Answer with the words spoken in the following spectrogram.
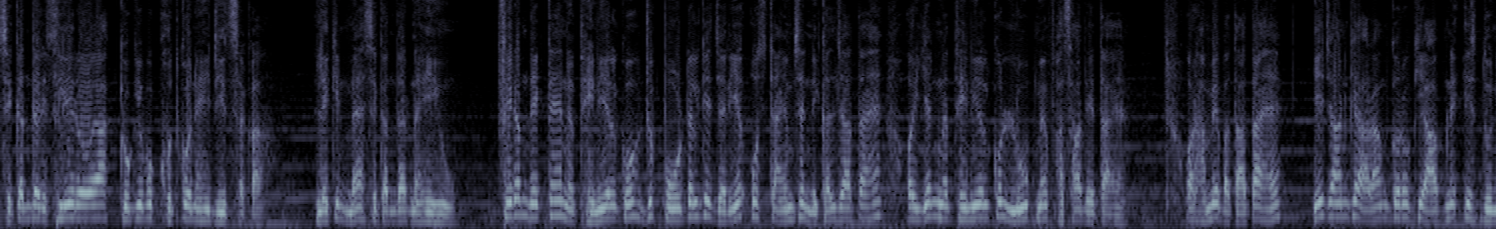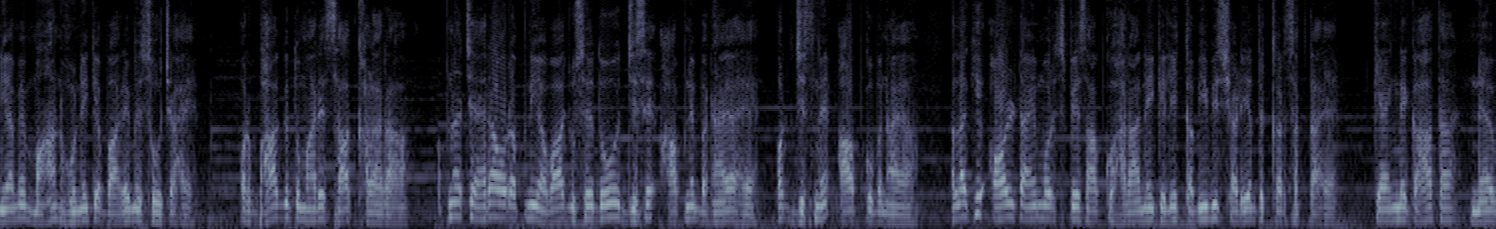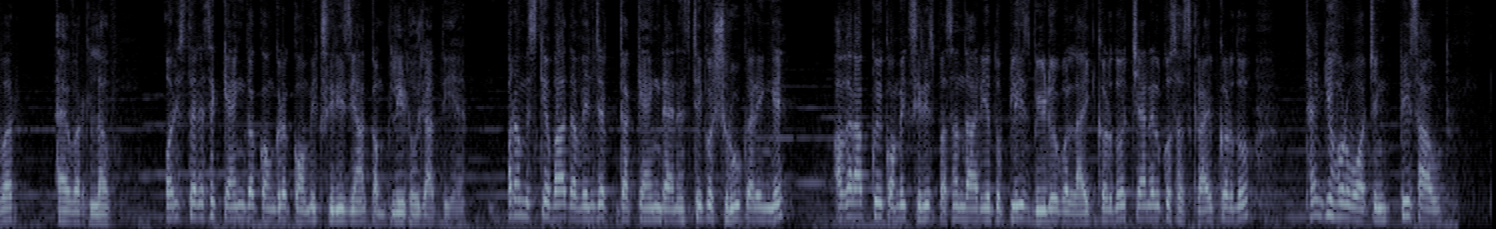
सिकंदर इसलिए रोया क्योंकि वो खुद को नहीं जीत सका। लेकिन मैं सिकंदर नहीं हूँ। फिर हम देखते हैं नथेनियल को, जो पोर्टल के ज़रिए उस टाइम से निकल जाता है और यंग नथेनियल को लूप में फंसा देता है। और हमें बताता है, ये जान के आराम करो कि आपने इस दुनिया में महान होने के बारे में सोचा है और भाग्य तुम्हारे साथ खड़ा रहा। अपना चेहरा और अपनी आवाज़ उसे दो जिसे आपने बनाया है और जिसने आपको बनाया। हालाँकि ऑल टाइम और स्पेस आपको हराने के लिए कभी भी षड्यंत्र कर सकता है। कैंग ने कहा था नेवर एवर लव और इस तरह से Kang the congress comic series यहाँ कंप्लीट हो जाती है। और हम इसके बाद अवेंजर द कैंग डायनेस्टी को शुरू करेंगे। अगर आपको ये कॉमिक सीरीज़ पसंद आ रही है तो प्लीज़ वीडियो को लाइक कर दो चैनल को सब्सक्राइब कर दो। Thank you for watching peace out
